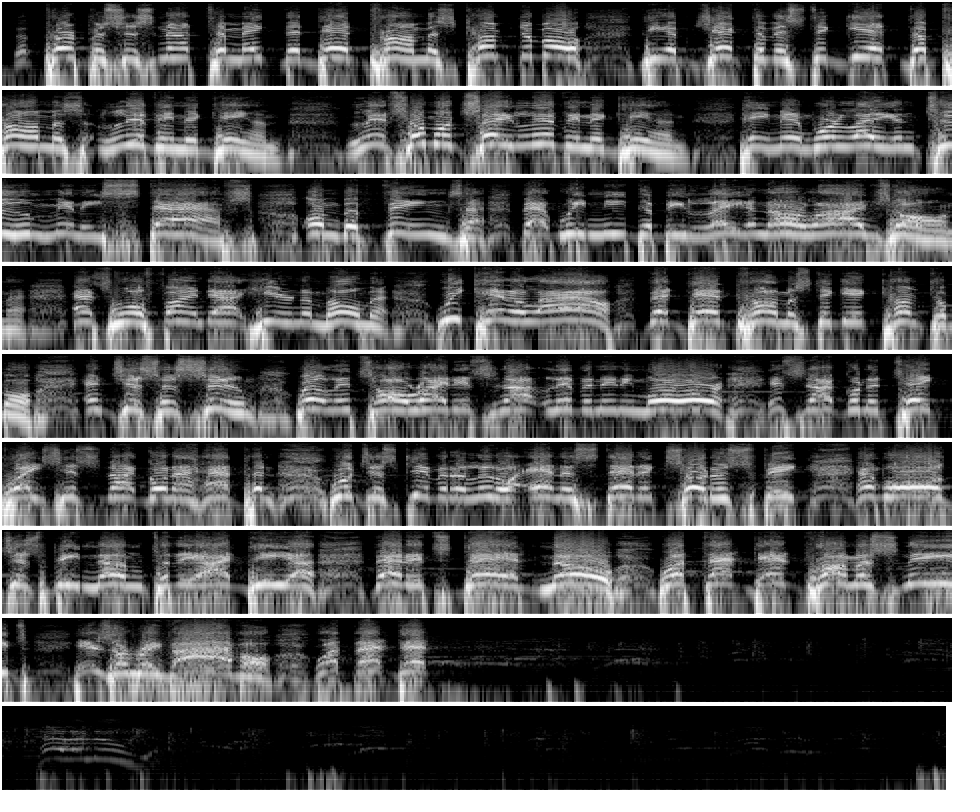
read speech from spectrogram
The purpose is not to make the dead promise comfortable. The objective is to get the promise living again. Let someone say living again. Amen. We're laying too many staffs on the things that we need to be laying our lives on. As we'll find out here in a moment. We can't allow that dead promise to get comfortable and just assume, well, it's all right. It's not living anymore. It's not going to take place. It's not going to happen. We'll just give it a little anesthetic, so to speak, and we'll all just be numb to the idea Uh, that it's dead. No, what that dead promise needs is a revival. What that dead Hallelujah.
